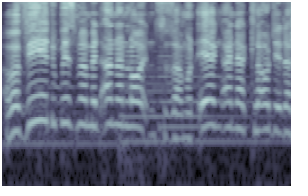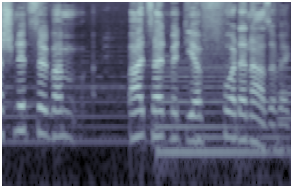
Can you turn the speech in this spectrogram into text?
Aber wehe, du bist mal mit anderen Leuten zusammen und irgendeiner klaut dir das Schnitzel beim Mahlzeit mit dir vor der Nase weg.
